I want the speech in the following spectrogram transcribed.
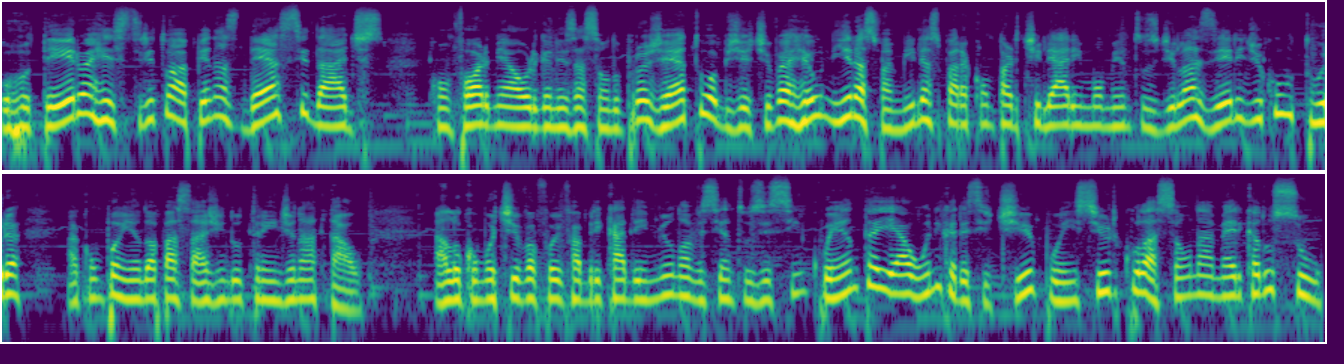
O roteiro é restrito a apenas 10 cidades. Conforme a organização do projeto, o objetivo é reunir as famílias para compartilharem momentos de lazer e de cultura, acompanhando a passagem do trem de Natal. A locomotiva foi fabricada em 1950 e é a única desse tipo em circulação na América do Sul.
